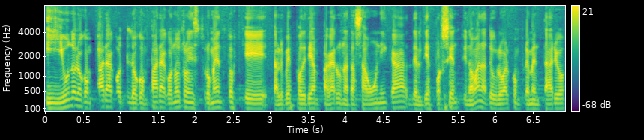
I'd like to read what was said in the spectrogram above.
y uno lo compara, lo compara con otros instrumentos que tal vez podrían pagar una tasa única del 10% y no van a tu global complementario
